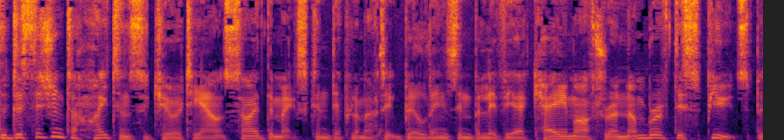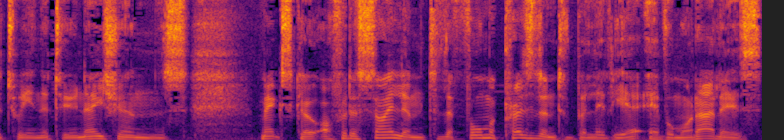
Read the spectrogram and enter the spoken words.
The decision to heighten security outside the Mexican diplomatic buildings in Bolivia came after a number of disputes between the two nations. Mexico offered asylum to the former president of Bolivia, Evo Morales,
